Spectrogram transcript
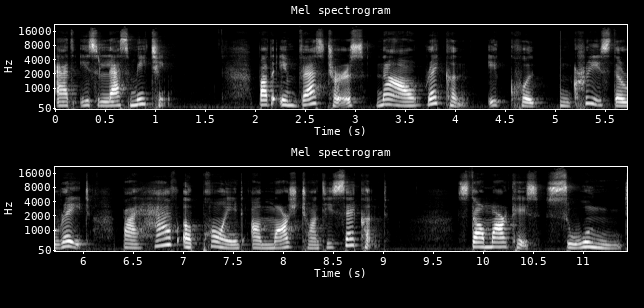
at its last meeting, but investors now reckon it could increase the rate by half a point on March 22nd. Stock markets swooned.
